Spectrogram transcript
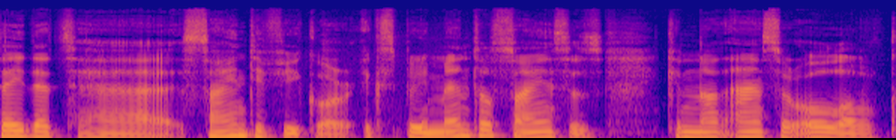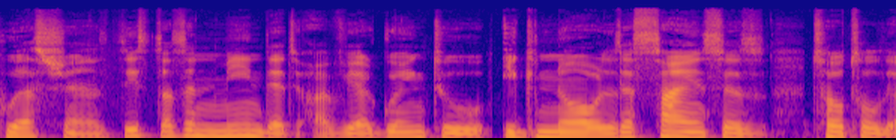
say that uh, scientific or experimental sciences cannot answer all our questions, this doesn't mean that uh, we are going to ignore the sciences totally,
